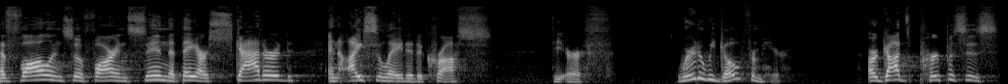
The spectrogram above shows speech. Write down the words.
have fallen so far in sin that they are scattered and isolated across the earth. Where do we go from here? Are God's purposes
